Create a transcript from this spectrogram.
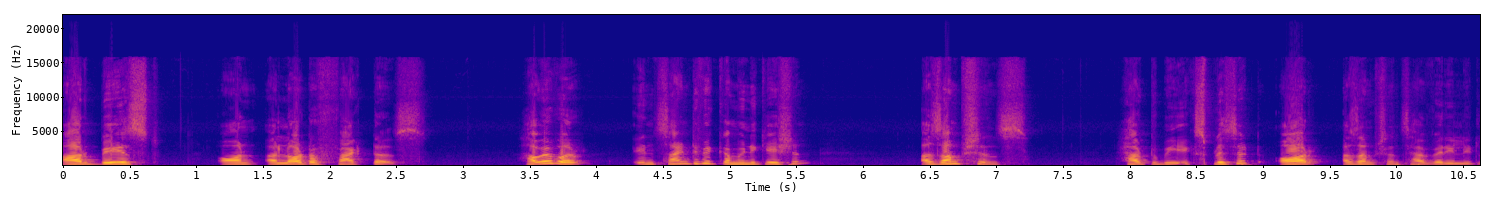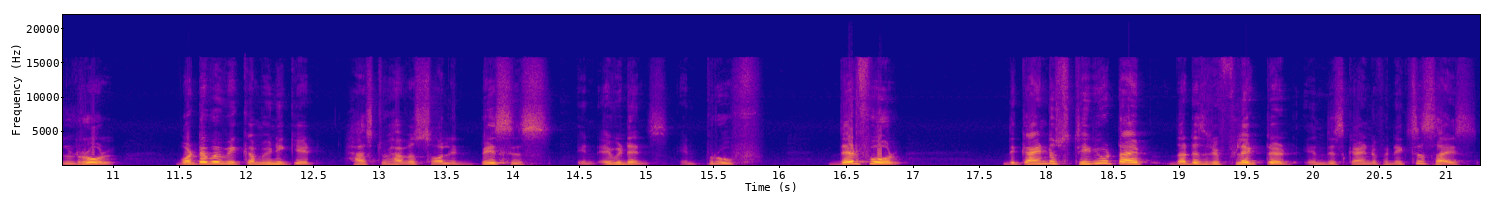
are based on a lot of factors. However, in scientific communication assumptions have to be explicit or assumptions have very little role. Whatever we communicate has to have a solid basis in evidence, in proof. Therefore, the kind of stereotype that is reflected in this kind of an exercise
